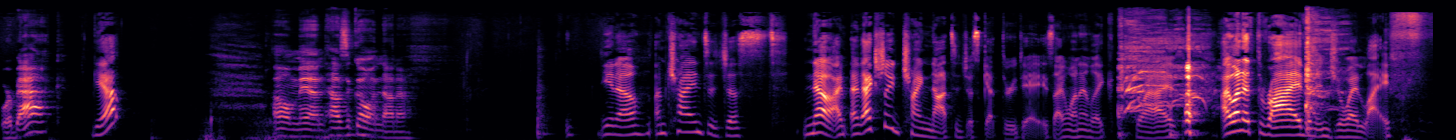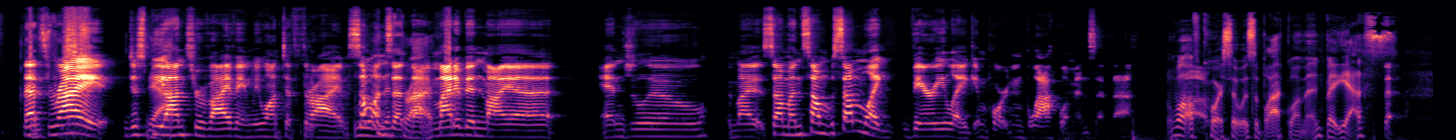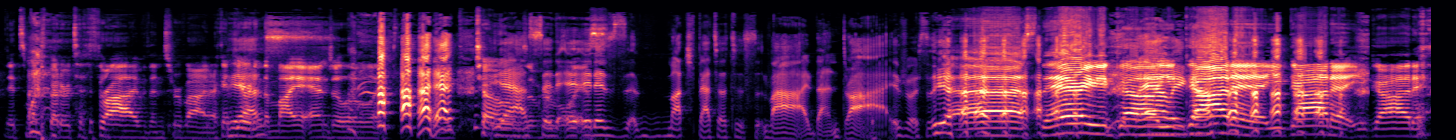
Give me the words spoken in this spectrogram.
We're back. Yep. Oh man, how's it going, Nana? You know, I'm trying to just no, I'm, I'm actually trying not to just get through days. I want to like thrive. I want to thrive and enjoy life. That's right. Just Yeah. beyond surviving, we want to thrive. Someone said that. thrive. It might have been Maya Angelou. It might someone some some like very like important black woman said that. Well, of Uh, course it was a black woman, but yes. That- It's much better to thrive than survive. I can hear it in the Maya Angelou like, like tones yes, it, it is much better to survive than thrive. Yes, there you go. There you go. got it. You got it. You got it.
